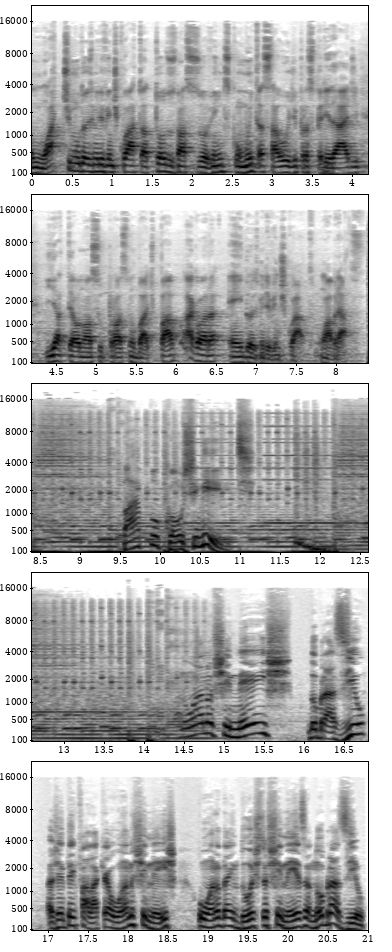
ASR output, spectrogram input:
Um ótimo 2024 a todos os nossos ouvintes, com muita saúde e prosperidade e até o nosso próximo bate-papo, agora em 2024. Um abraço. Papo com Schmidt. No ano chinês do Brasil, a gente tem que falar que é o ano chinês, o ano da indústria chinesa no Brasil.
